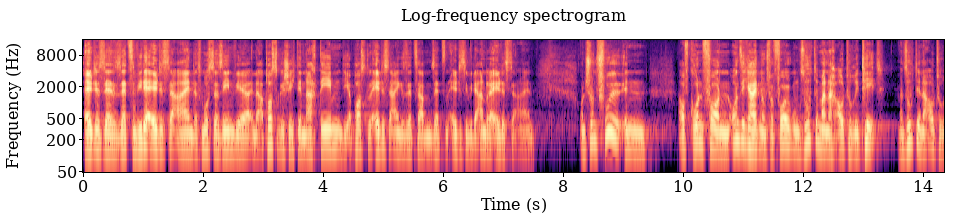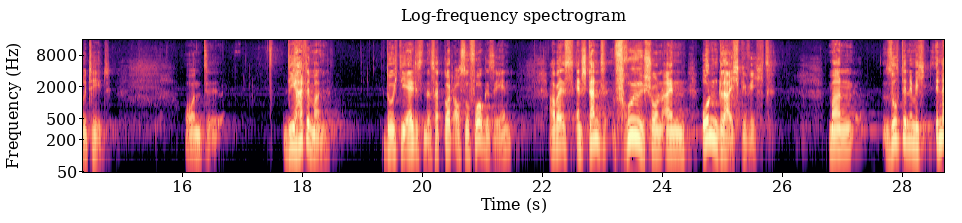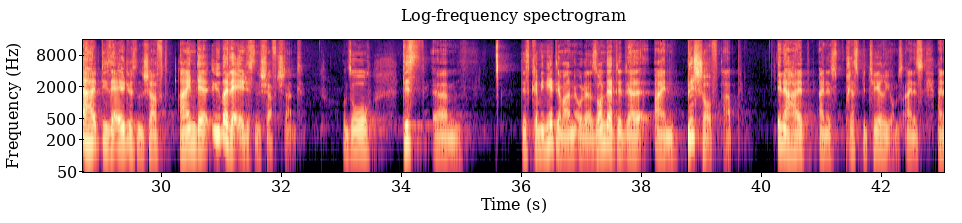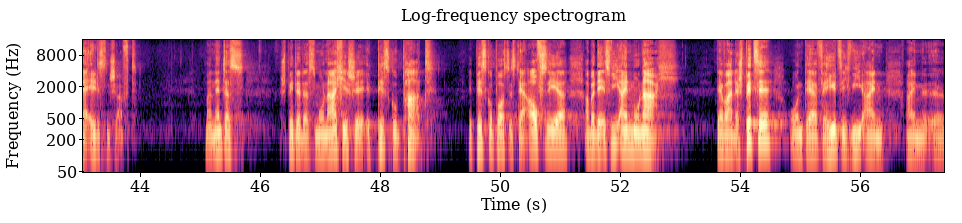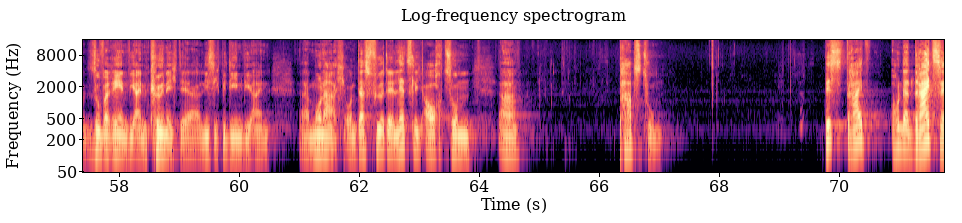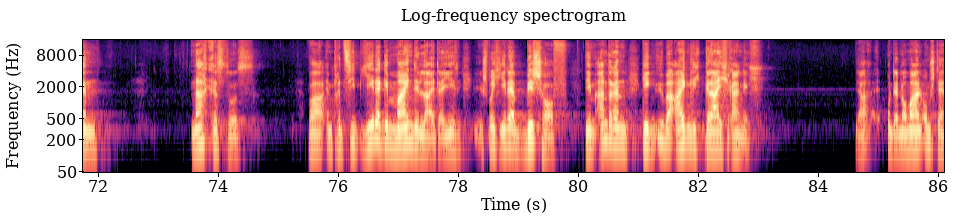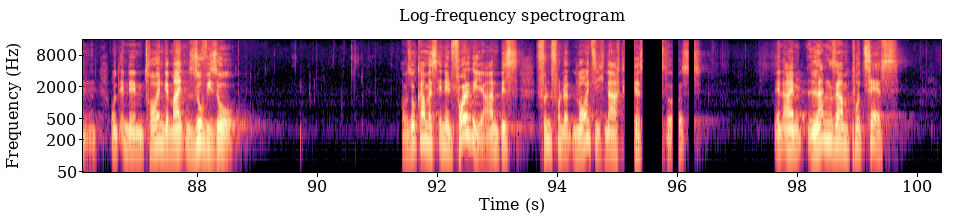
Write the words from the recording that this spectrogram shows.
Älteste setzen wieder Älteste ein. Das Muster sehen wir in der Apostelgeschichte. Nachdem die Apostel Älteste eingesetzt haben, setzen Älteste wieder andere Älteste ein. Und schon früh in, aufgrund von Unsicherheiten und Verfolgung suchte man nach Autorität. Man suchte eine Autorität. Und die hatte man durch die Ältesten. Das hat Gott auch so vorgesehen. Aber es entstand früh schon ein Ungleichgewicht. Man suchte nämlich innerhalb dieser Ältestenschaft einen, der über der Ältestenschaft stand. Und so dis, ähm, diskriminierte man oder sonderte ein Bischof ab innerhalb eines Presbyteriums, eines, einer Ältestenschaft. Man nennt das später das monarchische Episkopat. Episkopos ist der Aufseher, aber der ist wie ein Monarch. Der war an der Spitze und der verhielt sich wie ein, ein äh, Souverän, wie ein König, der ließ sich bedienen wie ein äh, Monarch. Und das führte letztlich auch zum äh, Papsttum. Bis 313 nach Christus war im Prinzip jeder Gemeindeleiter, sprich jeder Bischof, dem anderen gegenüber eigentlich gleichrangig. Ja, unter normalen Umständen. Und in den treuen Gemeinden sowieso. Aber so kam es in den Folgejahren bis 590 nach Christus in einem langsamen Prozess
